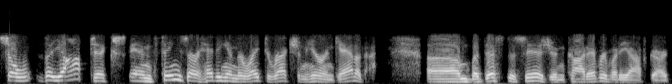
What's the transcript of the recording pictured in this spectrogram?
So the optics and things are heading in the right direction here in Canada. Um, but this decision caught everybody off guard.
